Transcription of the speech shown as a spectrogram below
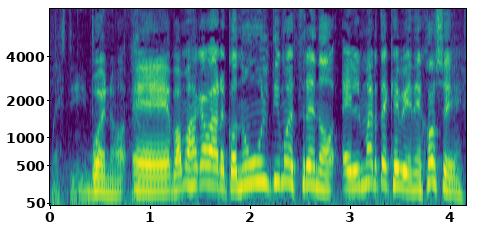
bueno. distintos. Bueno, eh, vamos a acabar con un último estreno el martes que viene, José.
